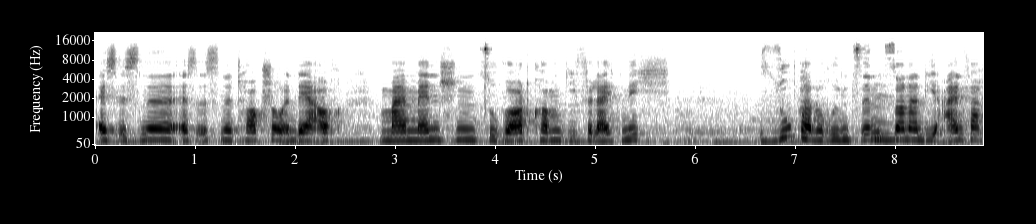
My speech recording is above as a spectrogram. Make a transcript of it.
es ist eine, es ist eine Talkshow, in der auch mal Menschen zu Wort kommen, die vielleicht nicht super berühmt sind, mhm. sondern die einfach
